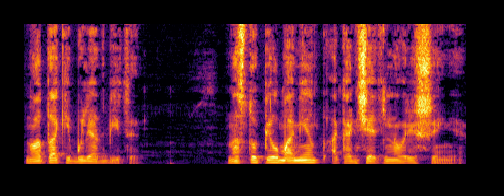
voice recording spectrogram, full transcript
но атаки были отбиты. Наступил момент окончательного решения.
